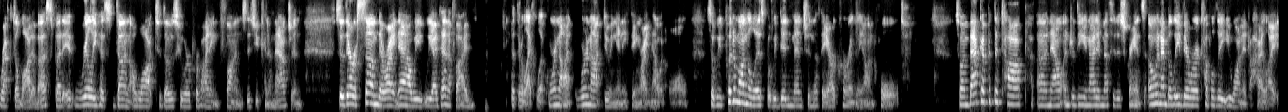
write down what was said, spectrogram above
wrecked a lot of us, but it really has done a lot to those who are providing funds, as you can imagine. So there are some that right now we, we identified but they're like, look, we're not, we're not doing anything right now at all. So we put them on the list, but we did mention that they are currently on hold. So I'm back up at the top uh, now under the United Methodist grants. Oh, and I believe there were a couple that you wanted to highlight.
